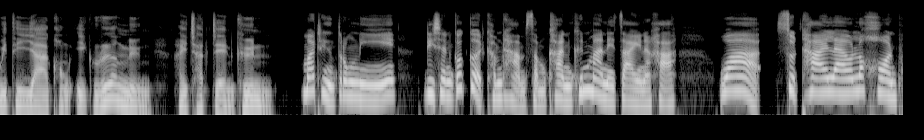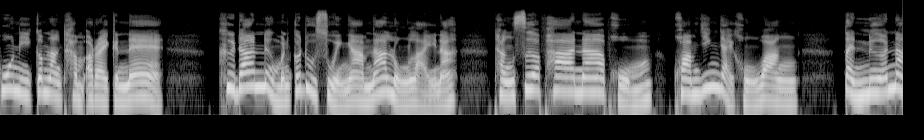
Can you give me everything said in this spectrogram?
วิทยาของอีกเรื่องหนึ่งให้ชัดเจนขึ้น มาถึงตรงนี้ ดิฉันก็เกิดคำถามสำคัญขึ้นมาในใจนะคะ ว่าสุดท้ายแล้วละครพวกนี้กำลังทำอะไรกันแน่ คือด้านหนึ่งมันก็ดูสวยงามน่าหลงไหลนะ ทั้งเสื้อผ้าหน้าผม ความยิ่งใหญ่ของวัง แต่เนื้อใน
